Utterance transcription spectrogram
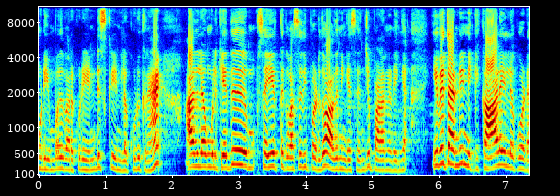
முடியும் போது வரக்கூடிய எண்டு ஸ்க்ரீனில் கொடுக்குறேன். அதில் உங்களுக்கு எது செய்யறதுக்கு வசதிப்படுதோ அதை நீங்கள் செஞ்சு பலனடைங்க. இவை தாண்டி இன்றைக்கி காலையில் கூட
